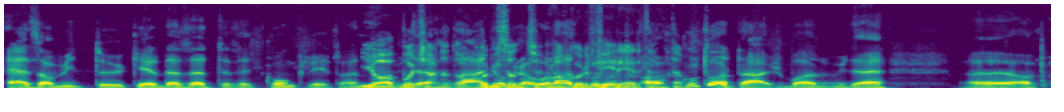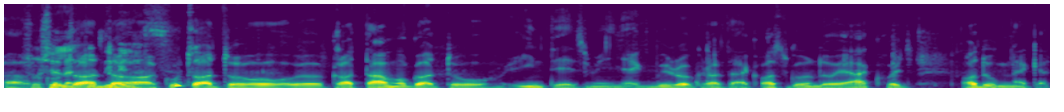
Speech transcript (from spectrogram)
ez, amit ő kérdezett, ez egy konkrétan Ja, ugye, bocsánat, akkor lányokra viszont- akkor vonatkozott. félreértettem. A kutatásban ugye a, a, tudni, mi a kutatókat támogató intézmények, bürokraták azt gondolják, hogy adunk neked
